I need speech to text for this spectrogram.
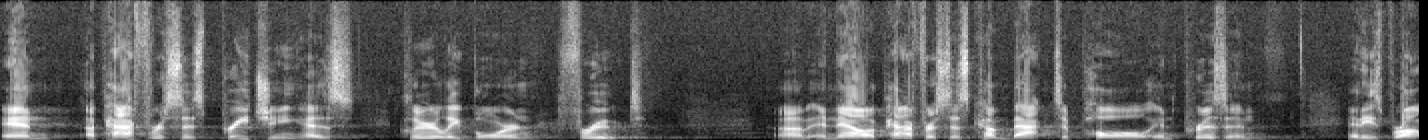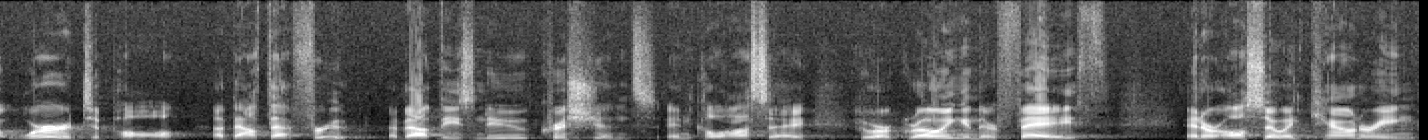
And Epaphras' preaching has clearly borne fruit. Um, and now Epaphras has come back to Paul in prison, and he's brought word to Paul about that fruit, about these new Christians in Colossae who are growing in their faith and are also encountering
